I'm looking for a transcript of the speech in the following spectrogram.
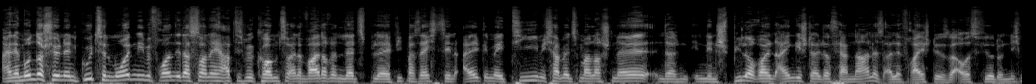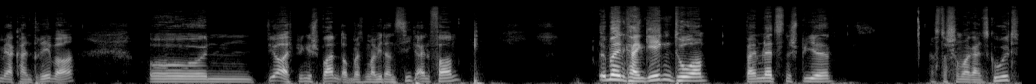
Einen wunderschönen guten Morgen, liebe Freunde der Sonne. Herzlich willkommen zu einem weiteren Let's Play FIFA 16 Ultimate Team. Ich habe jetzt mal noch schnell in den, in den Spielerrollen eingestellt, dass Hernanes alle Freistöße ausführt und nicht mehr Kandreva. Und ja, ich bin gespannt, ob wir jetzt mal wieder einen Sieg einfahren. Immerhin kein Gegentor beim letzten Spiel. Das ist doch schon mal ganz gut.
